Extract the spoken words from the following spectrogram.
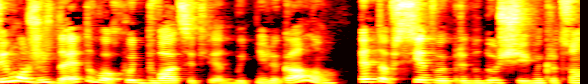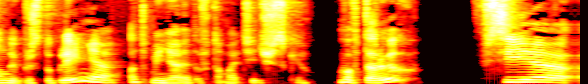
ты можешь до этого хоть 20 лет быть нелегалом. Это все твои предыдущие иммиграционные преступления отменяют автоматически. Во-вторых, все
